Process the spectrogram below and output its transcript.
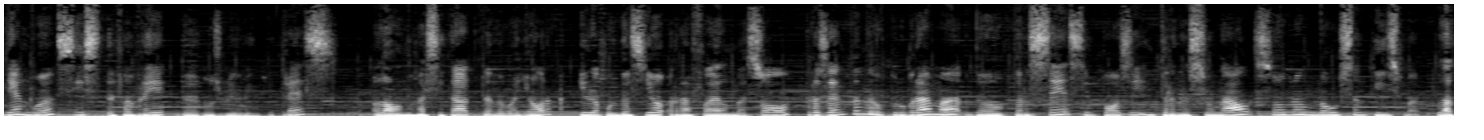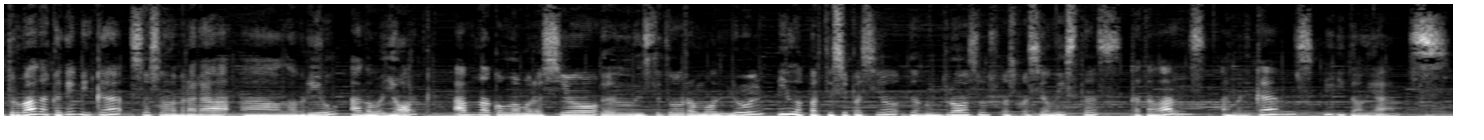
Llengua, 6 de febrer de 2023, la Universitat de Nova York i la Fundació Rafael Masó presenten el programa del tercer simposi internacional sobre el noucentisme. La trobada acadèmica se celebrarà a l'abril a Nova York amb la col·laboració de l'Institut Ramon Llull i la participació de nombrosos especialistes catalans, americans i italians.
